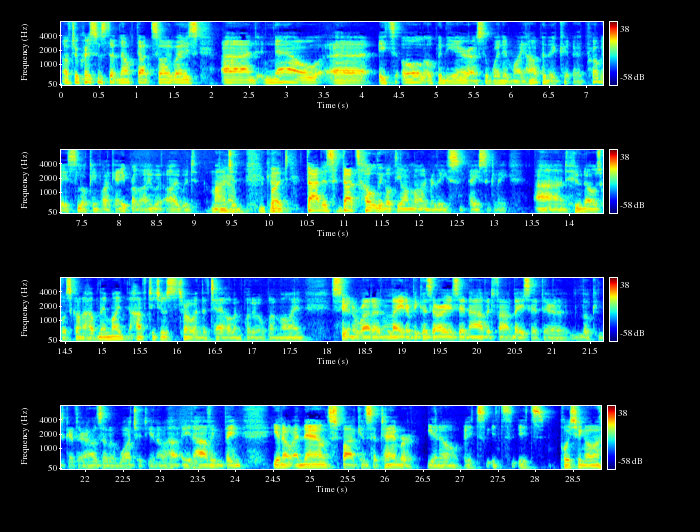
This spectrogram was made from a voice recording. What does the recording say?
after Christmas that knocked that sideways, and now uh, it's all up in the air as to when it might happen. It, it probably it's looking like April. I would I would imagine, yeah, okay. but that is that's holding up the online release basically and who knows what's going to happen. They might have to just throw in the towel and put it up online sooner rather than later because there is an avid fan base out there looking to get their hands on it and watch it. You know, it having been, you know, announced back in September. You know, it's it's it's pushing on.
